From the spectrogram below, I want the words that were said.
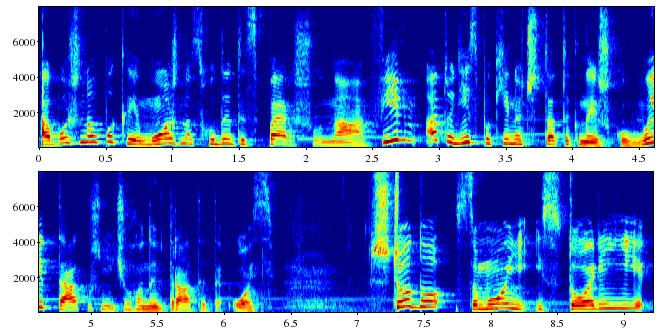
Або ж навпаки, можна сходити спершу на фільм, а тоді спокійно читати книжку. Ви також нічого не втратите. Ось. Щодо самої історії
